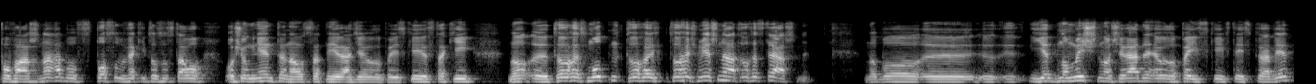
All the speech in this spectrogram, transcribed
poważna, bo sposób, w jaki to zostało osiągnięte na ostatniej Radzie Europejskiej jest taki no, trochę smutny, trochę, trochę śmieszny, a trochę straszny no bo y, y, jednomyślność Rady Europejskiej w tej sprawie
